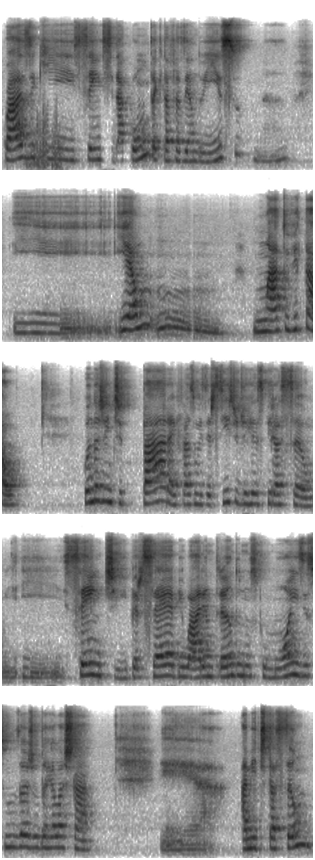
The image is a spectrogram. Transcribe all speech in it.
quase que sem se dar conta que está fazendo isso, né, e, e é um, um, um ato vital. Quando a gente para e faz um exercício de respiração e, e, sente e percebe o ar entrando nos pulmões, isso nos ajuda a relaxar. É, a meditação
